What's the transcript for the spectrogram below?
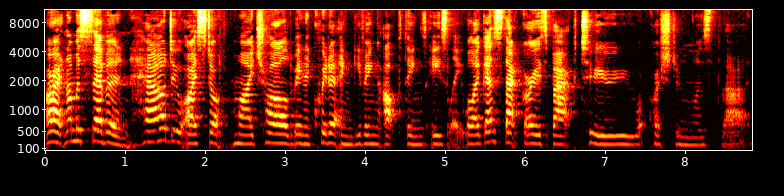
All right, number seven. How do I stop my child being a quitter and giving up things easily? Well, I guess that goes back to what question was that?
